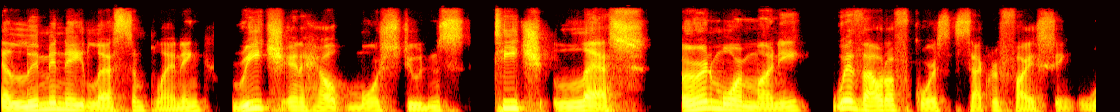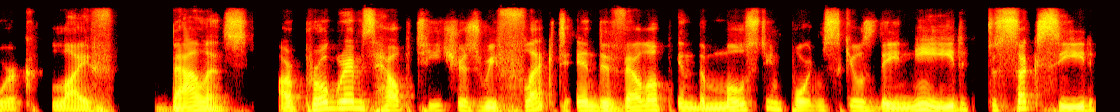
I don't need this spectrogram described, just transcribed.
eliminate lesson planning, reach and help more students, teach less, earn more money without, of course, sacrificing work life balance. Our programs help teachers reflect and develop in the most important skills they need to succeed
